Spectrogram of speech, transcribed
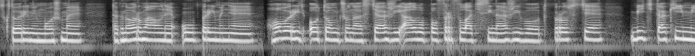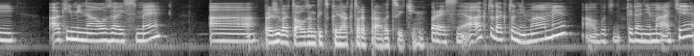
s ktorými môžeme tak normálne, úprimne hovoriť o tom, čo nás ťaží, alebo pofrflať si na život. Proste byť takými, akými naozaj sme a... Prežívať to autentické ja, ktoré práve cítim. Presne. A ak to takto nemáme, alebo teda nemáte,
